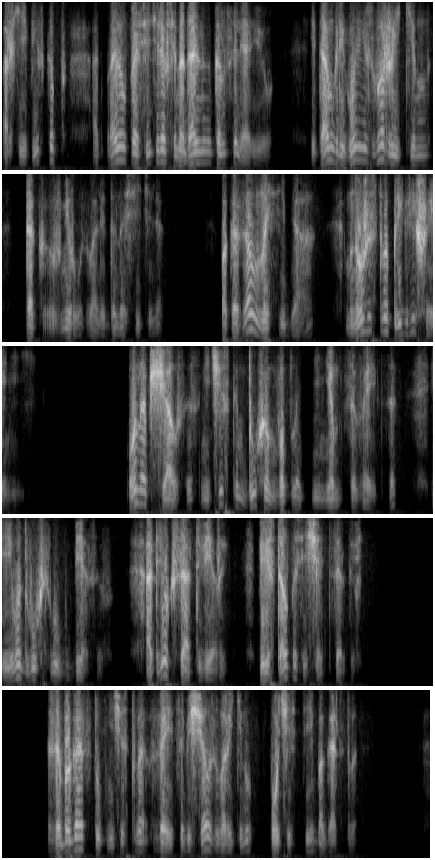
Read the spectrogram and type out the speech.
архиепископ отправил просителя в синодальную канцелярию, и там Григорий Зворыкин, так в миру звали доносителя, показал на себя множество прегрешений. Он общался с нечистым духом воплоти немца Вейца и его двух слуг бесов, отрекся от веры, перестал посещать церковь. За богоотступничество Вейц обещал Зворыкину почести и богатство.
